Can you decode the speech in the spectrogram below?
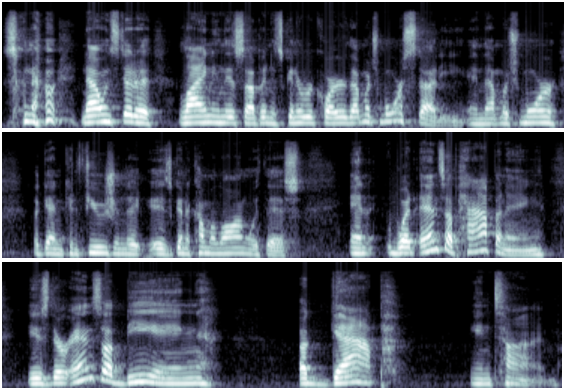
So now, now instead of lining this up, and it's going to require that much more study and that much more, again, confusion that is going to come along with this. And what ends up happening is there ends up being a gap in time,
